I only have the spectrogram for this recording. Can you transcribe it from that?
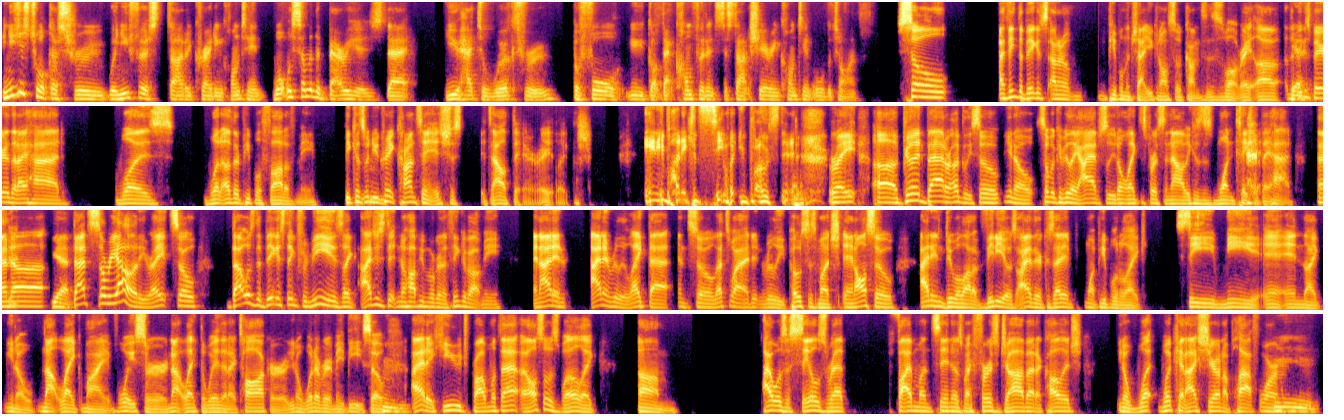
Can you just talk us through when you first started creating content, what were some of the barriers that you had to work through before you got that confidence to start sharing content all the time? So I think the biggest, I don't know, people in the chat, you can also comment this as well, right? Uh, the yeah. biggest barrier that I had was what other people thought of me. Because when you mm-hmm. create content, it's just, it's out there, right? Like anybody can see what you posted, right? Uh, good, bad, or ugly. So, you know, someone could be like, I absolutely don't like this person now because this one take that they had. And uh, yeah, that's a reality, right? So that was the biggest thing for me is like, I just didn't know how people were going to think about me. And I didn't I didn't really like that. And so that's why I didn't really post as much. And also, I didn't do a lot of videos either because I didn't want people to like see me and, and, like, you know, not like my voice or not like the way that I talk or, you know, whatever it may be. So mm-hmm. I had a huge problem with that. I also, as well, like, um, I was a sales rep five months in. It was my first job out of college. You know, what, what could I share on a platform mm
